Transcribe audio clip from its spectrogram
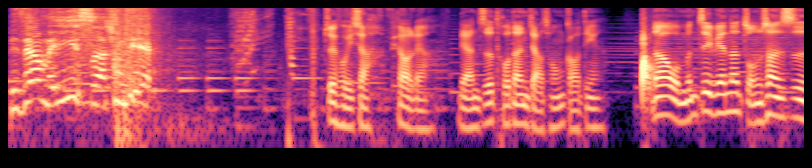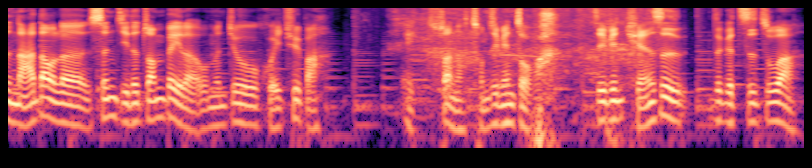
你这样没意思啊，兄弟。最后一下漂亮，两只投弹甲虫搞定。那我们这边呢，总算是拿到了升级的装备了，我们就回去吧。哎，算了，从这边走吧，这边全是这个蜘蛛啊。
